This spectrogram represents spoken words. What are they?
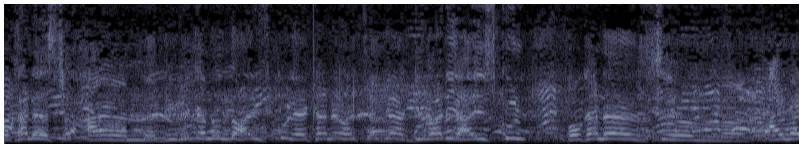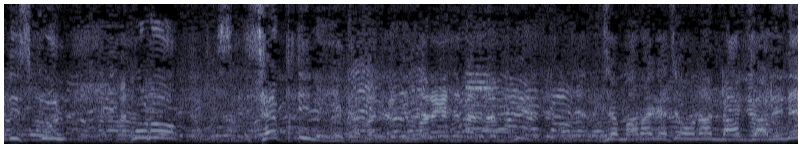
ওখানে বিবেকানন্দ হাই স্কুল, এখানে হচ্ছে ডিমারি হাই স্কুল, ওখানে প্রাইমারি স্কুল, কোনো সেফটি নেই এখানে। যে মারা গেছে, ওনার নাম জানি না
